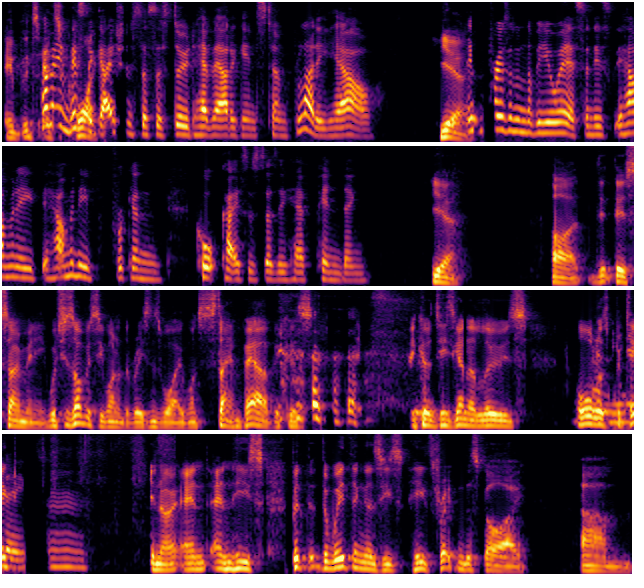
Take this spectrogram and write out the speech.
it, it's. How it's many investigations does this dude have out against him? Bloody hell. Yeah. He's the president of the US and he's how many how many freaking court cases does he have pending? Yeah. Oh, th- there's so many, which is obviously one of the reasons why he wants to stay in power because because he's going to lose all his protection. Mm. You know, and and he's but the, the, weird thing is he's he threatened this guy um,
